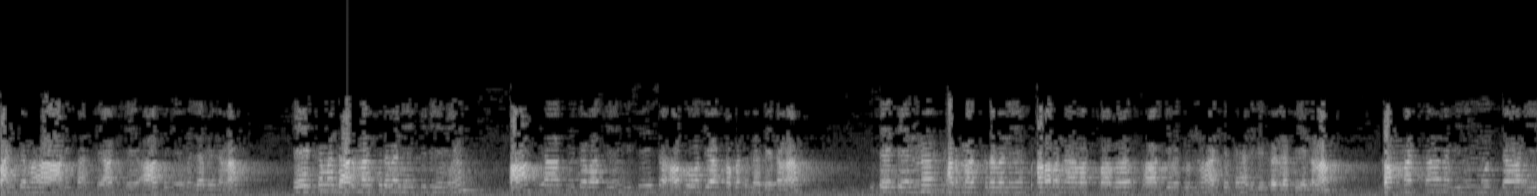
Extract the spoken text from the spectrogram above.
පංච මහා ආනිසංසයක් ඒ ආසනයෙම ලැබෙනවා. ඒකම ධර්ම ශ්‍රවණය කිරීමෙන් ආධ්‍යාත්මික වශයෙන් විශේෂ අවබෝධයක් අපට ලැබෙනවා. විශේෂයෙන්ම ධර්ම ශ්‍රවණයේ භාවනාවක් බව භාග්‍යවතුන් වහන්සේ පැහැදිලි කරලා තියෙනවා. කම්මස්ථාන විනිමුත්තාහි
